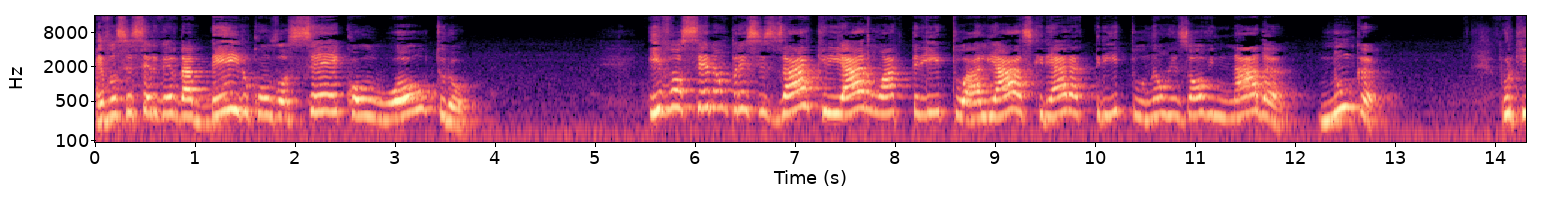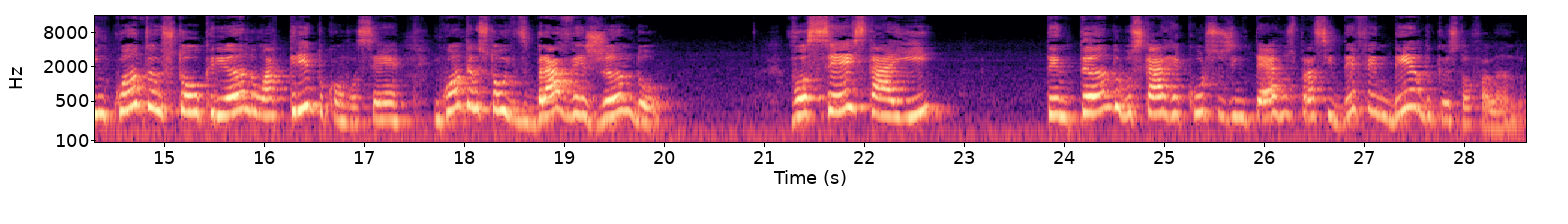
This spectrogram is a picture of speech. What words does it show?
É você ser verdadeiro com você, com o outro. E você não precisar criar um atrito. Aliás, criar atrito não resolve nada, nunca. Porque enquanto eu estou criando um atrito com você, enquanto eu estou esbravejando você está aí tentando buscar recursos internos para se defender do que eu estou falando.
